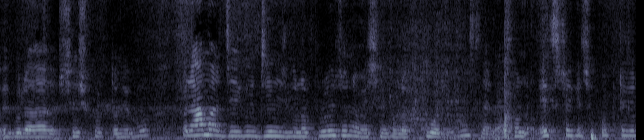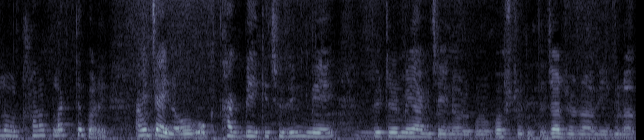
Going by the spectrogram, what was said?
ওইগুলা শেষ করতে হবে মানে আমার যে জিনিসগুলো প্রয়োজন আমি সেগুলো করি বুঝলেন? এখন এক্সট্রা কিছু করতে গেলে ওর খারাপ লাগতে পারে। আমি চাই না ও- ও থাকবেই কিছুদিন মেয়ে পেটের মেয়ে আমি চাই না ওর কোনো কষ্ট দিতে। যার জন্য আমি এগুলা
